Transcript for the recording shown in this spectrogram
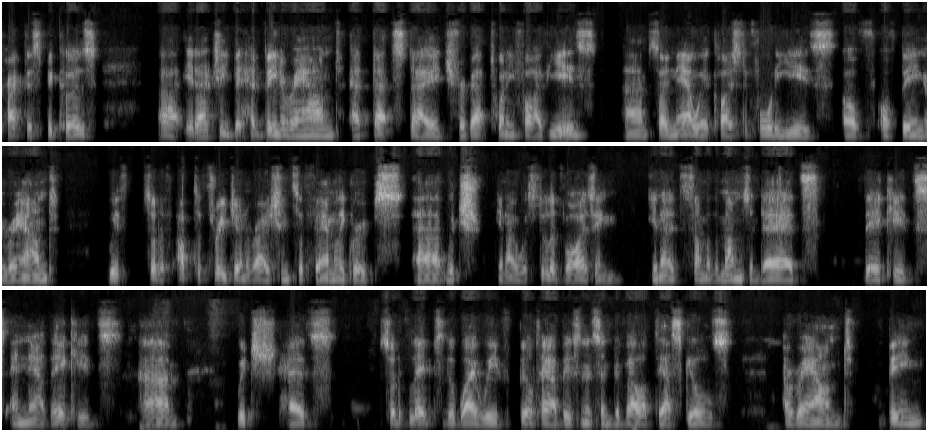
practice because uh, it actually had been around at that stage for about 25 years. Um, so now we're close to 40 years of of being around with sort of up to three generations of family groups, uh, which you know we're still advising. You know, some of the mums and dads, their kids, and now their kids, um, which has sort of led to the way we've built our business and developed our skills around being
